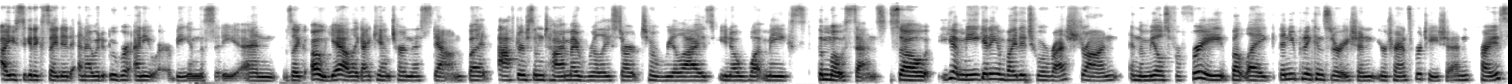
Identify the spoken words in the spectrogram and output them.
I used to get excited and I would Uber anywhere being in the city and was like, oh, yeah, like I can't turn this down. But after some time, I really start to realize, you know, what makes the most sense. So, yeah, me getting invited to a restaurant and the meals for free, but like then you put in consideration your transportation price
